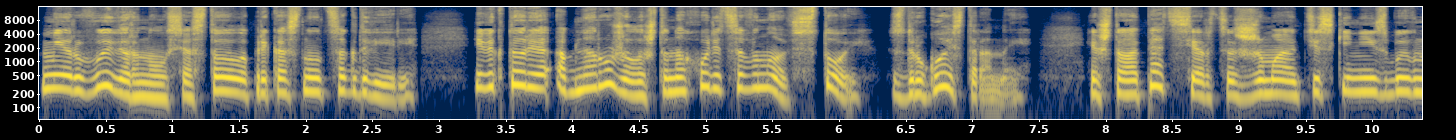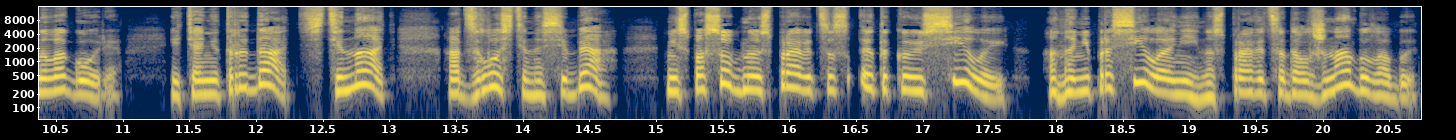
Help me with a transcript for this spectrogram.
Мир вывернулся, стоило прикоснуться к двери, и Виктория обнаружила, что находится вновь с той, с другой стороны, и что опять сердце сжимают тиски неизбывного горя и тянет рыдать, стенать от злости на себя, неспособную справиться с этакою силой. Она не просила о ней, но справиться должна была бы.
